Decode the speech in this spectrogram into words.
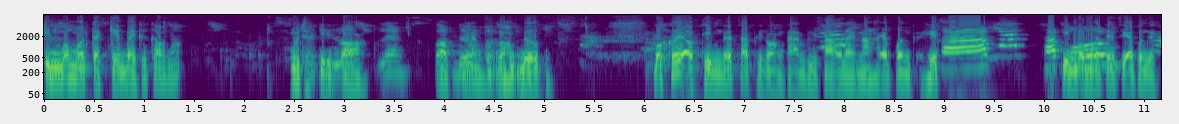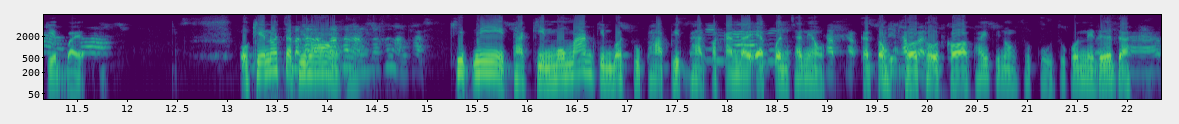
กินบ่หมดก็เก็บไว้คือเก่าเนาะบ่จะกินต่อแรงกรอบเดิมรอบเดิมบ่เคยเอาทิมเด้อจ้ะพี่น้องถามพี่สาวได้นะแอปเปิลก็เฮ็ดครับครับกินบ่หมดผจังซี่แอปเปิลก็เก็บไว้โอเคเนาะจ้ะพี่น้องมาข้างหลังมาข้างหลังค่ะคลิปนี้ถ้ากินหมูม่ามกินบ่สุภาพผิดพลาดประการใดแอปเปิลชาแนลครับครับก็ต้องขอโทษขออภัยพี่น้องทุกผู้ทุกคนในเด้อจ้ะครับ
